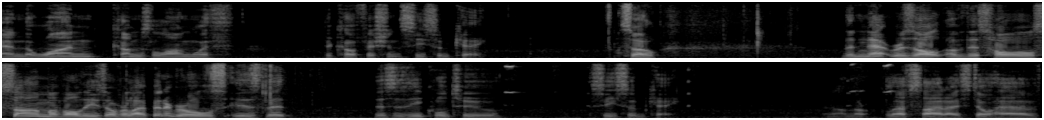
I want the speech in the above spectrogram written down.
And the 1 comes along with the coefficient c sub k. So the net result of this whole sum of all these overlap integrals is that this is equal to c sub k. And on the left side, I still have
